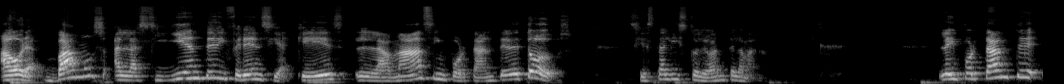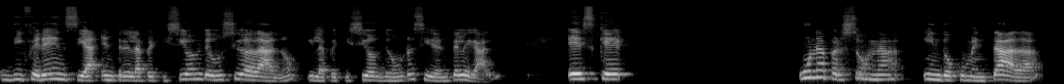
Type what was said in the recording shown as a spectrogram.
Ahora, vamos a la siguiente diferencia, que es la más importante de todos. Si está listo, levante la mano. La importante diferencia entre la petición de un ciudadano y la petición de un residente legal es que una persona indocumentada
